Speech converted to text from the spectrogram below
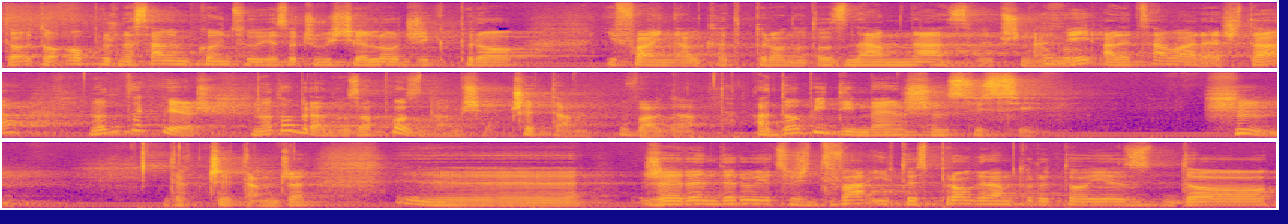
To, to oprócz na samym końcu jest oczywiście Logic Pro i Final Cut Pro, no to znam nazwy przynajmniej, mhm. ale cała reszta, no to tak wiesz, no dobra, no zapoznam się, czytam, uwaga, Adobe Dimension CC. Hmm, tak czytam, że, yy, że renderuje coś dwa i to jest program, który to jest do,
